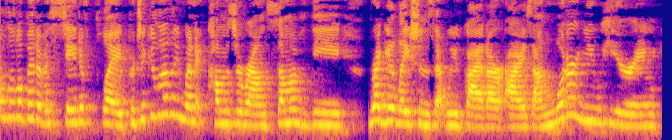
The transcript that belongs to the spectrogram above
a little bit of a state of play, particularly when it comes around some of the regulations that we've got our eyes on. What are you hearing,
